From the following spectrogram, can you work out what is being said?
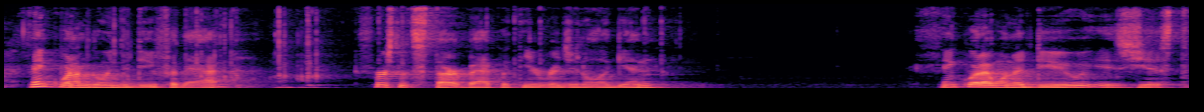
I think what I'm going to do for that, first let's start back with the original again think what I want to do is just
